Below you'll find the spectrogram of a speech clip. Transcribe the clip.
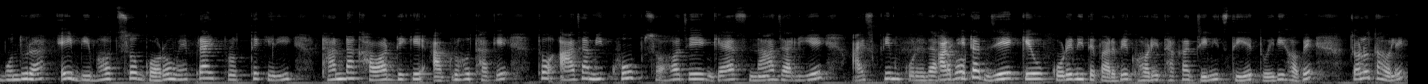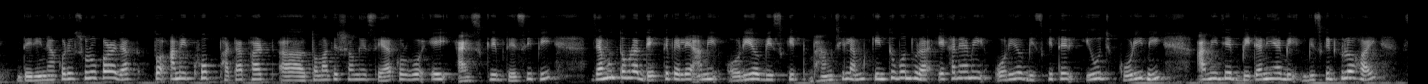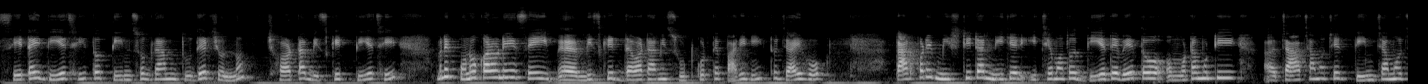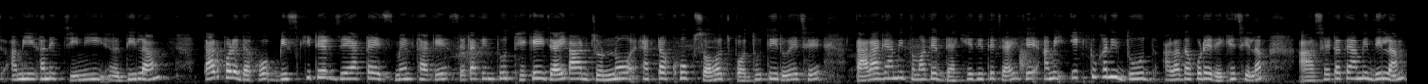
বন্ধুরা, এই বিভৎস গরমে প্রায় প্রত্যেকেরই ঠান্ডা খাওয়ার দিকে আগ্রহ থাকে। তো আজ আমি খুব সহজে গ্যাস না জ্বালিয়ে আইসক্রিম করে দেখাবো। আর এটা যে কেউ করে নিতে পারবে, ঘরে থাকা জিনিস দিয়ে তৈরি হবে। চলো তাহলে দেরি না করে শুরু করা যাক। তো আমি খুব ফাটাফাট তোমাদের সঙ্গে শেয়ার করব এই আইসক্রিম রেসিপি। যেমন তোমরা দেখতে পেলে আমি ওরিও বিস্কিট ভাঙছিলাম, কিন্তু বন্ধুরা, এখানে আমি ওরিও বিস্কিটের ইউজ করিনি। আমি যে ব্রিটানিয়া বিস্কিটগুলো হয়, সেটাই দিয়েছি। তো তিনশো গ্রাম দুধের জন্য, ছটা বিস্কিট দিয়েছি। মানে কোনো কারণে সেই বিস্কিট দেওয়াটা আমি শ্যুট করতে পারিনি। তো যাই হোক, তারপরে মিষ্টিটা নিজের ইচ্ছে মতো দিয়ে দেবে। তো মোটামুটি চা চামচের তিন চামচ আমি এখানে চিনি দিলাম। তারপরে দেখো, বিস্কিটের যে একটা স্মেল থাকে, সেটা কিন্তু থেকেই যায়। তার জন্য একটা খুব সহজ পদ্ধতি রয়েছে। তার আগে আমি তোমাদের দেখিয়ে দিতে চাই যে, আমি একটুখানি দুধ আলাদা করে রেখেছিলাম, আর সেটাতে আমি দিলাম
